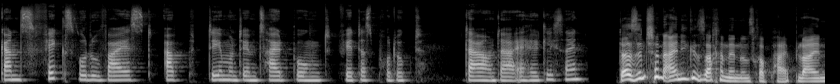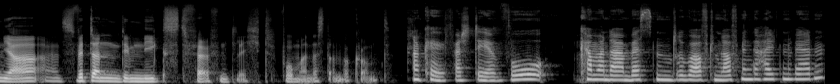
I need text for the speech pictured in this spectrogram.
ganz fix, wo du weißt, ab dem und dem Zeitpunkt wird das Produkt da und da erhältlich sein? Da sind schon einige Sachen in unserer Pipeline, ja. Es wird dann demnächst veröffentlicht, wo man das dann bekommt. Okay, verstehe. Wo kann man da am besten drüber auf dem Laufenden gehalten werden?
